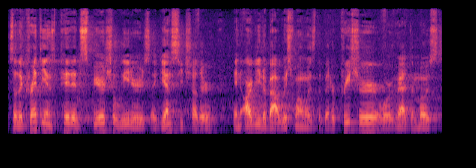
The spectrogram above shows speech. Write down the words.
So the Corinthians pitted spiritual leaders against each other and argued about which one was the better preacher or who had the most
